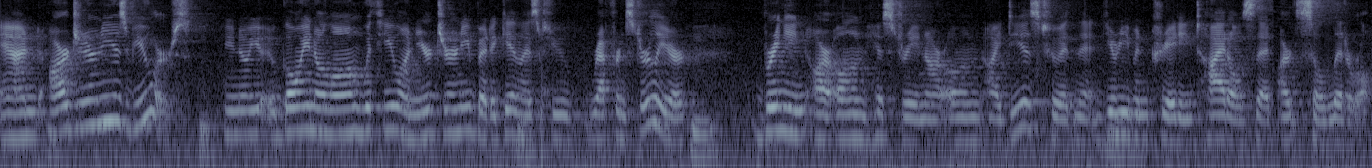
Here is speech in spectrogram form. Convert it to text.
and our journey as viewers. You know, going along with you on your journey, but again, as you referenced earlier, mm bringing our own history and our own ideas to it, and that you're even creating titles that aren't so literal,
